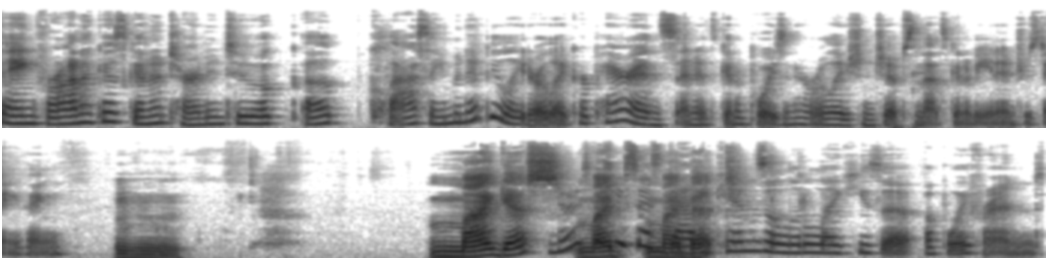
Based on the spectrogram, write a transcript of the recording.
think Veronica's gonna turn into a, a class A manipulator like her parents, and it's gonna poison her relationships, and that's gonna be an interesting thing. Mm-hmm. my guess Notice my she says my bet Daddykins a little like he's a, a boyfriend.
